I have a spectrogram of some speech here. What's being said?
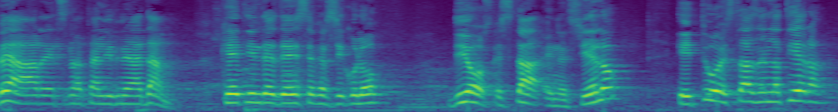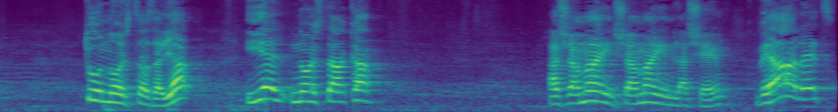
Ve'aretz Natan Livne Adam. ¿Qué entiendes de ese versículo? Dios está en el cielo y tú estás en la tierra. Tú no estás allá y Él no está acá. Hashamayim Shamaim Lashem. Ve'aretz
